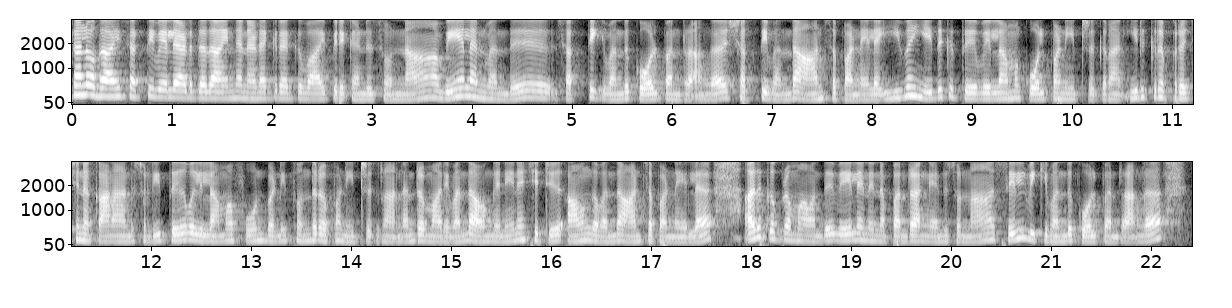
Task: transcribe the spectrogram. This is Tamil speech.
ஹலோ காய் சக்தி வேலை என்ன நடக்கிறதுக்கு வாய்ப்பு இருக்குன்னு சொன்னால் வேலன் வந்து சக்திக்கு வந்து கால் பண்ணுறாங்க சக்தி வந்து ஆன்சர் பண்ணல. இவன் எதுக்கு தேவையில்லாமல் கால் பண்ணிகிட்ருக்கிறான் இருக்கிற பிரச்சனை காணான்னு சொல்லி தேவையில்லாமல் ஃபோன் பண்ணி தொந்தரவு பண்ணிகிட்ருக்கிறான்ன்ற மாதிரி வந்து அவங்க நினச்சிட்டு அவங்க வந்து ஆன்சர் பண்ணல. அதுக்கப்புறமா வந்து வேலன் என்ன பண்ணுறாங்கன்னு சொன்னால் செல்விக்கு வந்து கால் பண்ணுறாங்க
